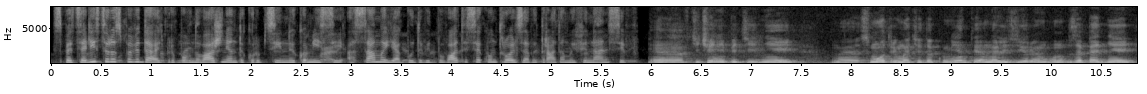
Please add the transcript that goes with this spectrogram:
Спеціалісти розповідають про повноваження антикорупційної комісії, а саме як буде відбуватися контроль за витратами фінансів. Э, В течение пяти дней э, смотрим эти документы, анализируем. Он- За пять дней,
